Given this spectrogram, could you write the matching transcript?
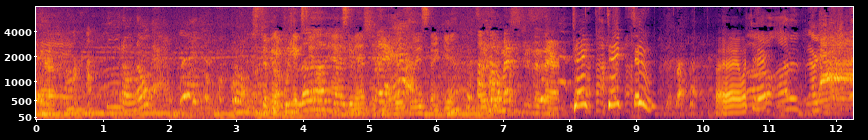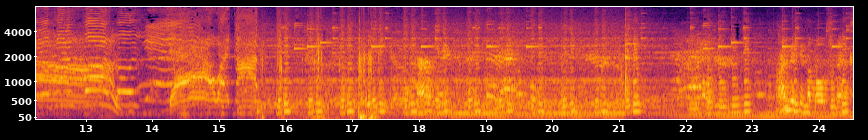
Yeah. You don't know that. Just took it off the kickstand on accident. If you could, please, thank you. There's little messages in there. Take, take two. Hey, what's your name? Oh, honest, are you on oh my god! I'm making the most mess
